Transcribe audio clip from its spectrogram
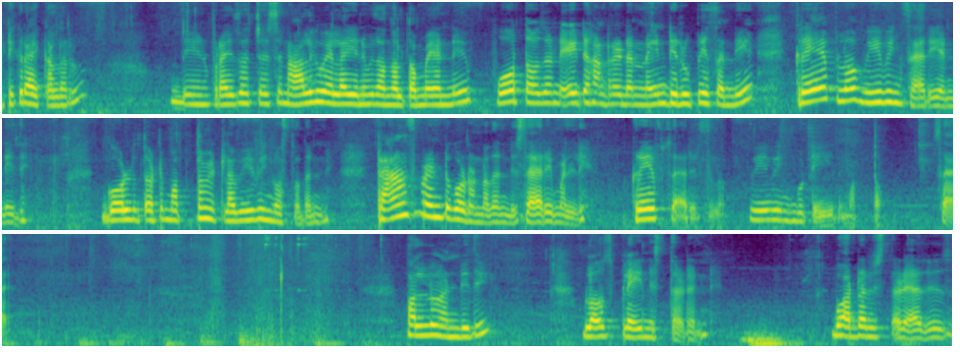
ఇటుకరాయి కలరు. దీని ప్రైస్ వచ్చేసి నాలుగు వేల ఎనిమిది వందల తొంభై అండి. Four thousand eight hundred and ninety rupees అండి. క్రేప్లో వీవింగ్ శారీ అండి ఇది. గోల్డ్ తోటి మొత్తం ఇట్లా వీవింగ్ వస్తుందండి. ట్రాన్స్పరెంట్ కూడా ఉండదండి శారీ మళ్ళీ. క్రేప్ శారీస్లో వీవింగ్ బుటీ ఇది మొత్తం శారీ. పళ్ళు అండి ఇది. బ్లౌజ్ ప్లెయిన్ ఇస్తాడండి. బార్డర్ ఇస్తాడు యాజ్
